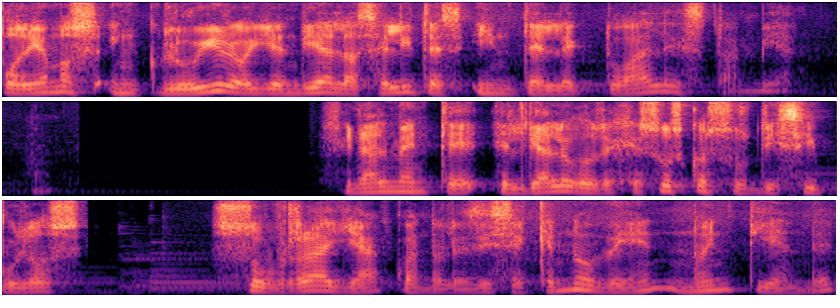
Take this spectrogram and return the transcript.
Podríamos incluir hoy en día las élites intelectuales también. Finalmente, el diálogo de Jesús con sus discípulos subraya cuando les dice que no ven, no entienden.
